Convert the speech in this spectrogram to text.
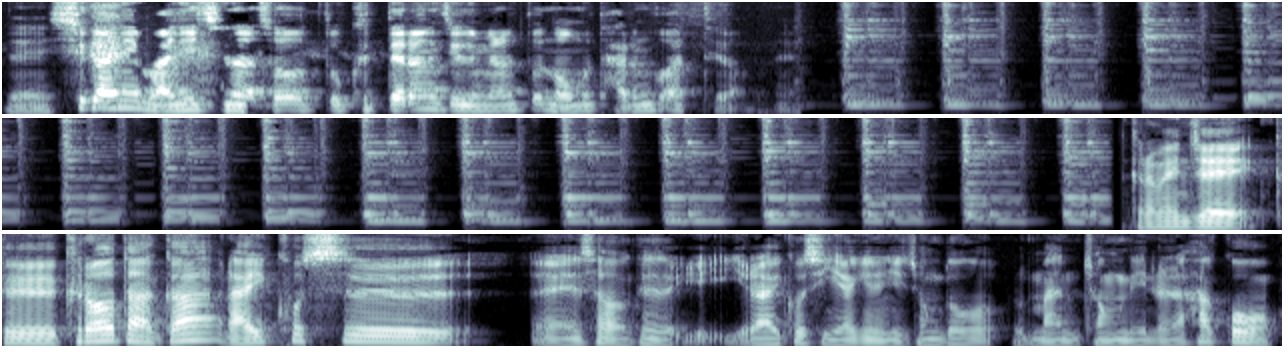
네, 시간이 많이 지나서 또 그때랑 지금이랑 또 너무 다른 것 같아요. 네. 그러면 이제 그 그러다가 라이코스에서 그 라이코스 이야기는 이 정도만 정리를 하고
